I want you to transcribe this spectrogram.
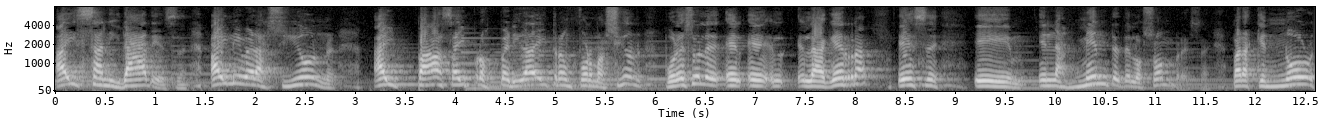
hay sanidades, hay liberación, hay paz, hay prosperidad, hay transformación. Por eso la guerra es eh, en las mentes de los hombres, para que no,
